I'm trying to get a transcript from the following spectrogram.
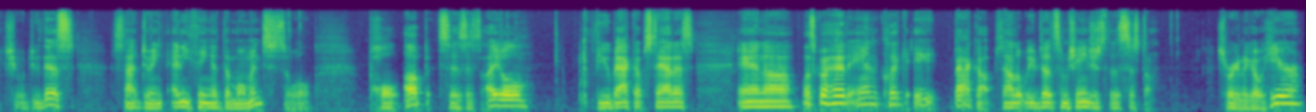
Actually, we'll do this. It's not doing anything at the moment. So we'll pull up. It says it's idle, view backup status. And uh, let's go ahead and click a backup now that we've done some changes to the system. So we're going to go here.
